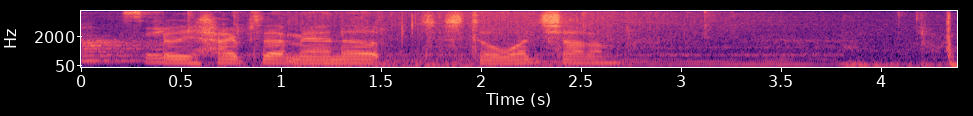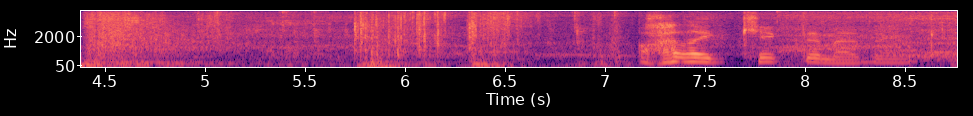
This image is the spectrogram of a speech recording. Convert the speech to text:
unsafe Really hyped that man up just to one-shot him. Oh, I like kicked him, I think.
